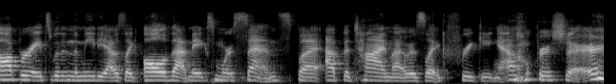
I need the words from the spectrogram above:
operates within the media, I was like, all of that makes more sense. But at the time, I was like freaking out for sure.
